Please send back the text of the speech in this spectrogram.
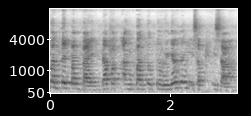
pantay-pantay, dapat ang pagtuturingan ng isa't isa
